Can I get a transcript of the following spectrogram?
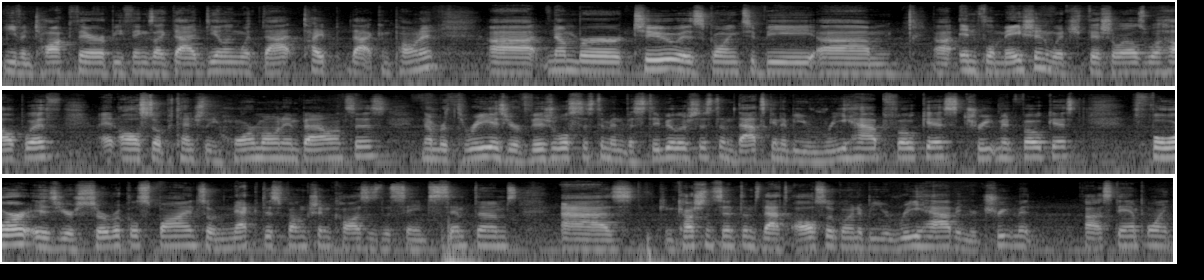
even talk therapy, things like that, dealing with that type that component. Uh, number two is going to be um, uh, inflammation, which fish oils will help with, and also potentially hormone imbalances. Number three is your visual system and vestibular system. That's going to be rehab focused, treatment focused. Four is your cervical spine. So, neck dysfunction causes the same symptoms as concussion symptoms. That's also going to be your rehab and your treatment uh, standpoint.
